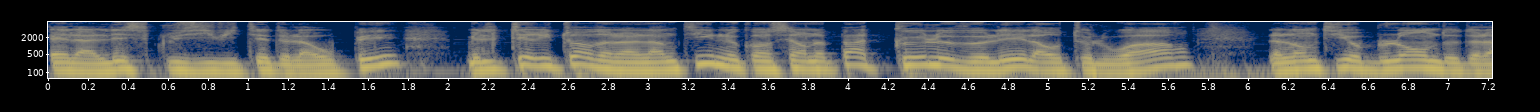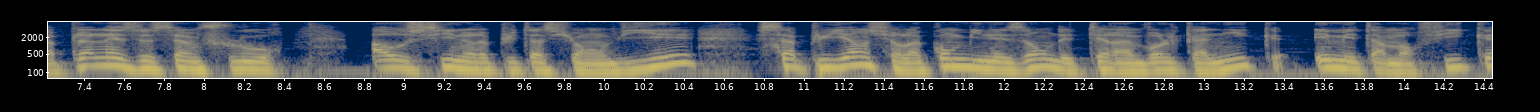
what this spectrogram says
Elle a l'exclusivité de la OP, mais le territoire de la lentille ne concerne pas que le Velay et la Haute-Loire. La lentille blonde de la planète de Saint-Flour a aussi une réputation enviée, s'appuyant sur la combinaison des terrains volcaniques et métamorphiques,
